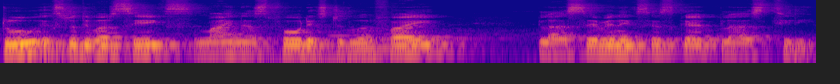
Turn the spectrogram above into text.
টু এক্স টু দিবার six minus four x two দিবার five plus seven x square plus three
